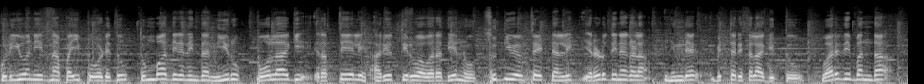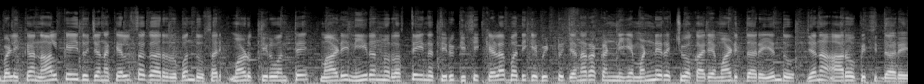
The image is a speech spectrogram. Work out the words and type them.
ಕುಡಿಯುವ ನೀರಿನ ಪೈಪ್ ಒಡೆದು ತುಂಬಾ ದಿನದಿಂದ ನೀರು ಪೋಲಾಗಿ ರಸ್ತೆಯಲ್ಲಿ ಹರಿಯುತ್ತಿರುವ ವರದಿಯನ್ನು ಸುದ್ದಿ ವೆಬ್ಸೈಟ್ನಲ್ಲಿ ಎರಡು ದಿನಗಳ ಹಿಂದೆ ಬಿತ್ತರಿಸಲಾಗಿತ್ತು. ವರದಿ ಬಂದ ಬಳಿಕ ನಾಲ್ಕೈದು ಜನ ಕೆಲಸಗಾರರು ಬಂದು ಸರಿ ಮಾಡುತ್ತಿರುವಂತೆ ಮಾಡಿ ನೀರನ್ನು ರಸ್ತೆಯಿಂದ ತಿರುಗಿಸಿ ಕೆಳಬದಿಗೆ ಬಿಟ್ಟು ಜನರ ಕಣ್ಣಿಗೆ ಮಣ್ಣೆರೆಚ್ಚುವ ಕಾರ್ಯ ಮಾಡಿದ್ದಾರೆ ಎಂದು ಜನ ಆರೋಪಿಸಿದ್ದಾರೆ.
